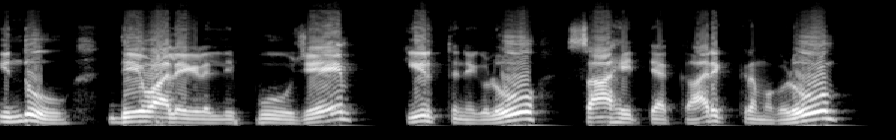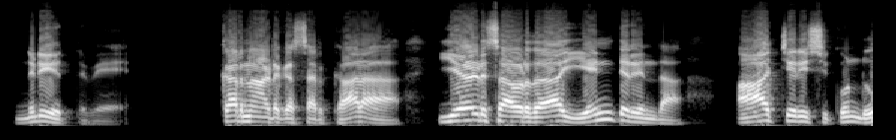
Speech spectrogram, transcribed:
ಇಂದು ದೇವಾಲಯಗಳಲ್ಲಿ ಪೂಜೆ, ಕೀರ್ತನೆಗಳು, ಸಾಹಿತ್ಯ ಕಾರ್ಯಕ್ರಮಗಳು ನಡೆಯುತ್ತವೆ. ಕರ್ನಾಟಕ ಸರ್ಕಾರ ಎರಡ್ ಸಾವಿರದ ಎಂಟರಿಂದ ಆಚರಿಸಿಕೊಂಡು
